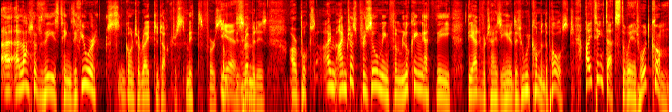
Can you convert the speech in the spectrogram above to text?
a, a lot of these things, if you were going to write to Dr. Smith for some Yes. of his remedies or books, I'm I'm just presuming from looking at the the advertising here that it would come in the post. I think that's the way it would come,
